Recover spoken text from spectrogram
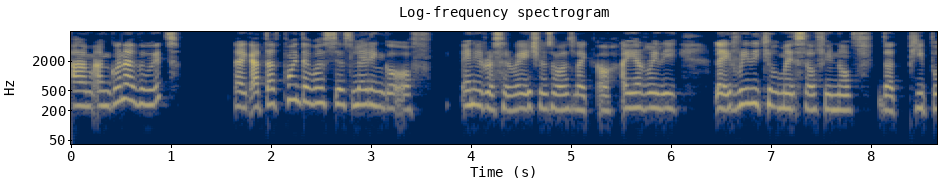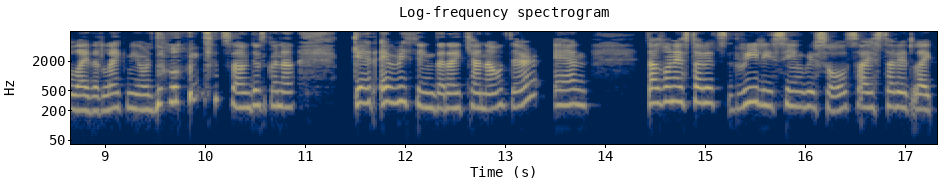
um, I'm gonna do it. Like at that point, I was just letting go of any reservations. I was like, oh, I already like ridicule myself enough that people either like me or don't. so I'm just gonna get everything that I can out there. And that's when I started really seeing results. I started like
